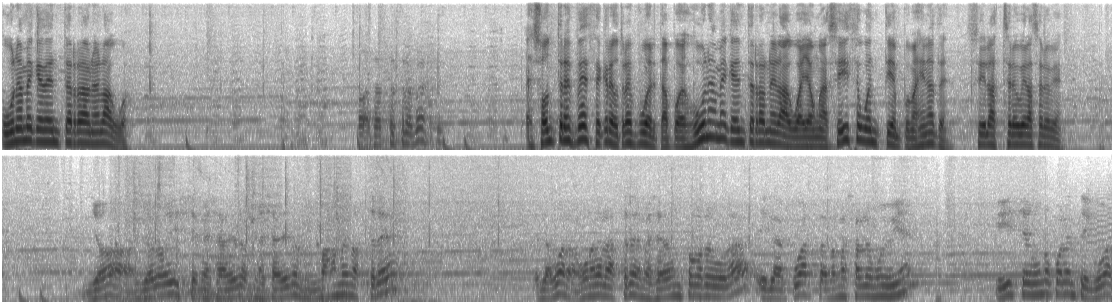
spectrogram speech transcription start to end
una me quedé enterrado en el agua. ¿Pasaste tres veces? Son tres veces, creo, tres vueltas. Pues una me quedé enterrado en el agua y aún así hice buen tiempo, imagínate. Si las tres hubiera salido bien. Yo, yo lo hice, me salieron, me salieron más o menos tres. La- bueno, una de las tres me salió un poco regular y la cuarta no me salió muy bien. Y hice 1.44.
